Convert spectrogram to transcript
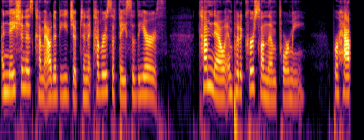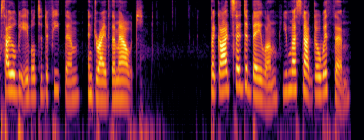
a nation has come out of Egypt, and it covers the face of the earth. Come now and put a curse on them for me. Perhaps I will be able to defeat them and drive them out. But God said to Balaam, You must not go with them.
